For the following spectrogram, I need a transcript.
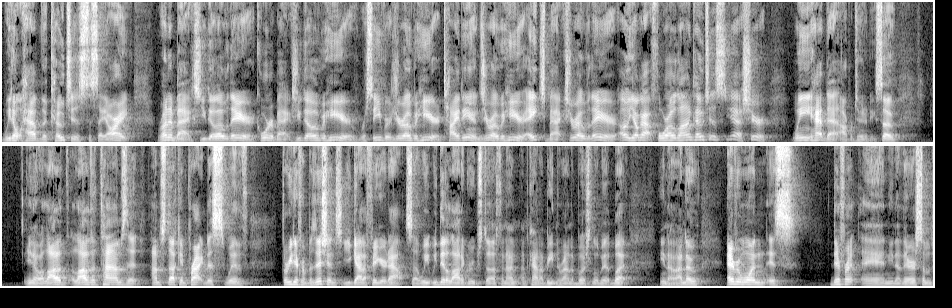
we don't have the coaches to say, all right, running backs, you go over there, quarterbacks, you go over here, receivers, you're over here, tight ends, you're over here, H backs, you're over there. Oh, y'all got four O line coaches? Yeah, sure we ain't had that opportunity. So, you know, a lot of a lot of the times that I'm stuck in practice with three different positions, you got to figure it out. So we, we did a lot of group stuff, and I'm, I'm kind of beating around the bush a little bit, but you know, I know everyone is different, and you know, there are some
